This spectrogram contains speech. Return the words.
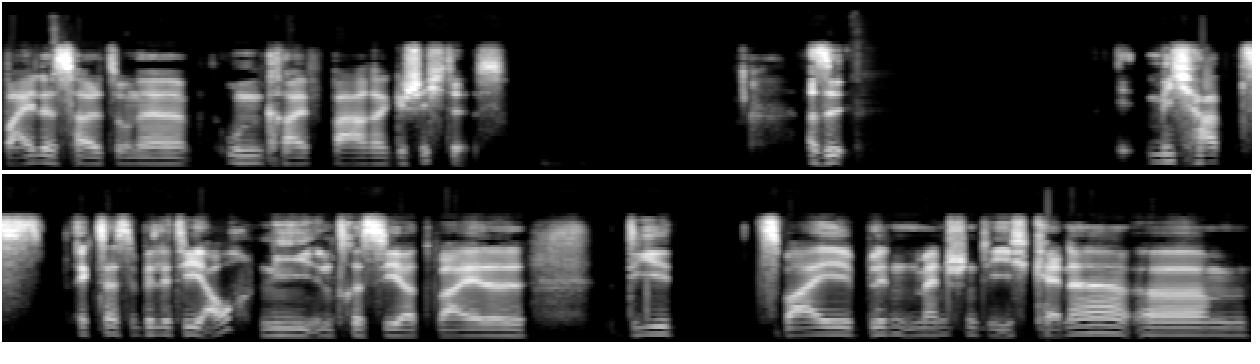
weil es halt so eine ungreifbare Geschichte ist. Also mich hat Accessibility auch nie interessiert, weil die zwei blinden Menschen, die ich kenne, ähm,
